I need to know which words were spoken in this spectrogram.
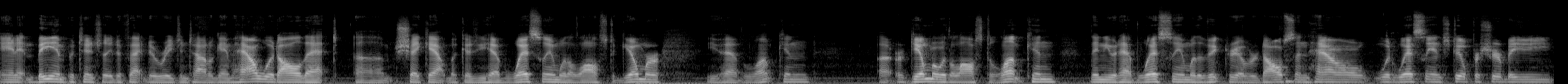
and it being potentially a de facto region title game, how would all that um, shake out? Because you have Wesleyan with a loss to Gilmer, you have Lumpkin, uh, or Gilmer with a loss to Lumpkin. Then you would have Wesleyan with a victory over Dawson. How would Wesleyan still for sure be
